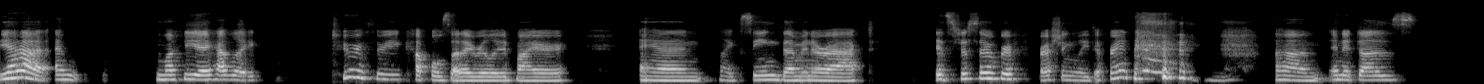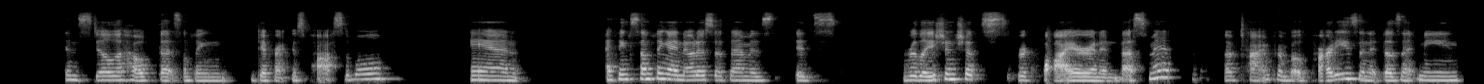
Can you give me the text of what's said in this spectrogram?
Yeah i'm lucky i have like two or three couples that i really admire and like seeing them interact it's just so refreshingly different. Mm-hmm. um, and it does instill the hope that something different is possible and i think something i notice with them is it's relationships require an investment of time from both parties and it doesn't mean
